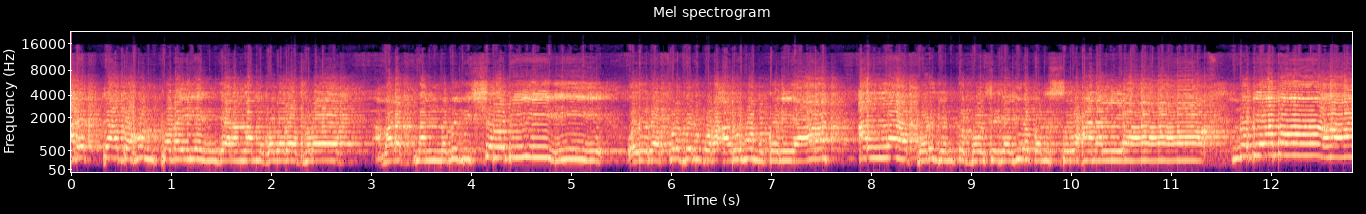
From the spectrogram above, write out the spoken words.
আরেকটা বহন পড়াইলেন যার নাম হল রফরত। আমার আপনার নবী বিশ্ব নবী, ওই রফরতের উপর আরোহণ করিয়া আল্লাহ পর্যন্ত পৌঁছে যায়। যখন সোহান আল্লাহ নবী আমার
